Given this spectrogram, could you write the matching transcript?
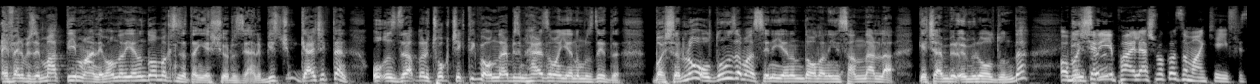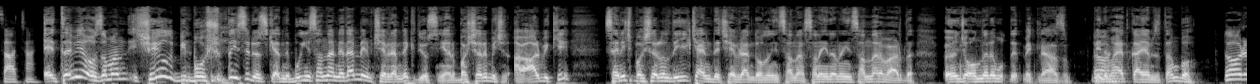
Efendim mesela maddi manevi onların yanında olmak için zaten yaşıyoruz yani. Biz çünkü gerçekten o ızdırapları çok çektik ve onlar bizim her zaman yanımızdaydı. Başarılı olduğun zaman senin yanında olan insanlarla geçen bir ömür olduğunda. O başarıyı insanın- paylaşmak o zaman keyifli zaten. E tabii o zaman şey olur bir boşlukta hissediyorsun kendini. Bu insanlar neden benim çevremde gidiyorsun yani başarım için. Halbuki sen hiç başarılı değilken de çevrende olan insanlar, sana inanan insanlar vardı. Önce onları mutlu etmek lazım. Benim Doğru. hayat gayem zaten bu. Doğru.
